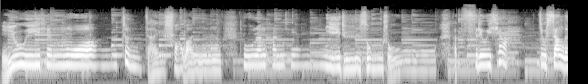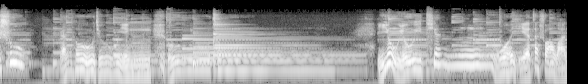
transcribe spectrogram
有一天，我正在刷碗，突然看见一只松鼠，它呲溜一下就上了树，然后就影无踪。又有一天，我也在刷碗，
